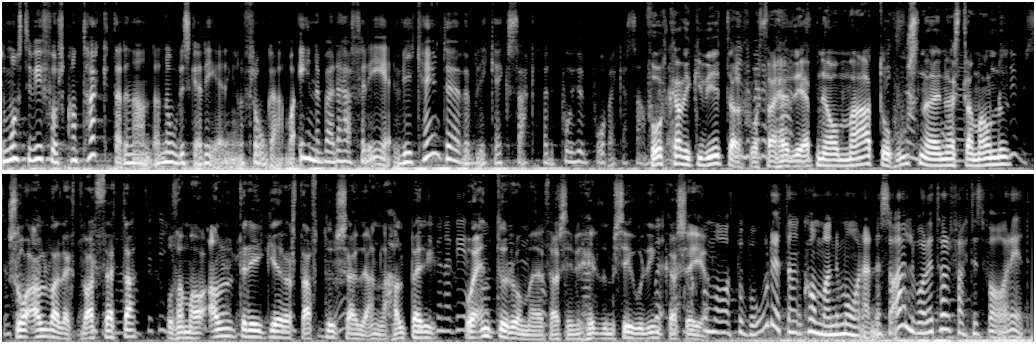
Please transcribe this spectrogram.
då måste vi först kontakta den andra nordiska regeringen och fråga vad innebär det här för er? Vi kan ju inte överblicka exakt vad det på, hur det påverkar samhället. Fólk hafi ekki vitað hvort það hefði efni á mat og húsnaði næsta mánuð, svo alvarlegt var þetta og það má aldrei gerast aftur, sagði Anna Hallberg og endurómaði það sem við heyrðum Sigurd Inga segja. Mat på bordet den kommande månaden, så allvarligt har det faktiskt varit.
